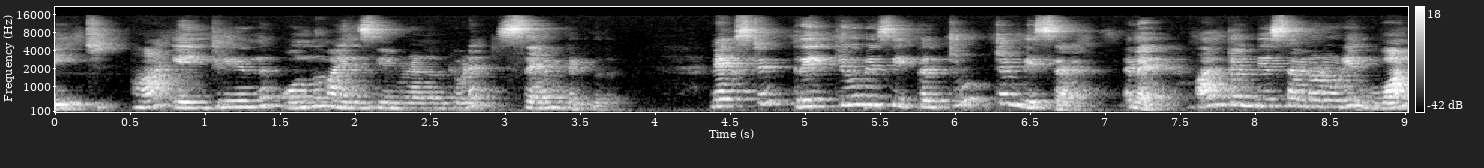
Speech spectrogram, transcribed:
eight ആ എയ്റ്റിൽ നിന്ന് ഒന്ന് മൈനസ് ചെയ്യുമ്പോഴാണ് നമുക്ക് ഇവിടെ സെവൻ കിട്ടുന്നത്. Next three cube is equal to twenty seven അല്ലെ? ആ ട്വന്റി സെവനോട് കൂടി വൺ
